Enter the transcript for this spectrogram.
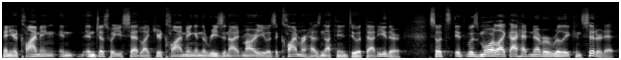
and you're climbing and, and just what you said, like you're climbing and the reason I admire you as a climber has nothing to do with that either. So it's, it was more like I had never really considered it.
